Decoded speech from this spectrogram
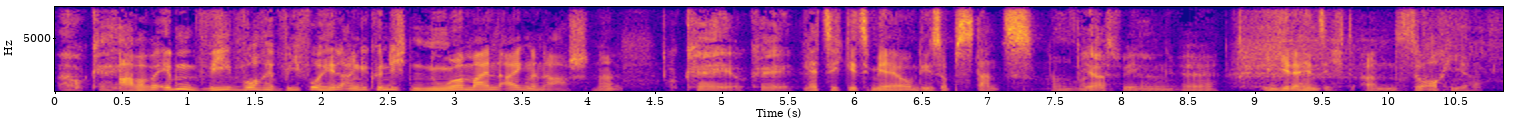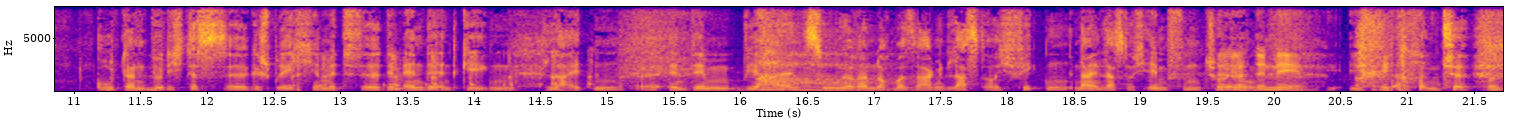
Ah, okay. Aber eben, wie, wo, wie vorhin angekündigt, nur meinen eigenen Arsch. Ne? Okay, okay. Letztlich geht's mir ja um die Substanz. Ne? Und Ja, deswegen Äh, in jeder Hinsicht an, so auch hier. Gut, dann würde ich das äh, Gespräch hier mit äh, dem Ende entgegenleiten, äh, indem wir Ah. allen Zuhörern nochmal sagen, lasst euch ficken, nein, lasst euch impfen, Entschuldigung. Äh, nee, ist richtig. Und, äh, Und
